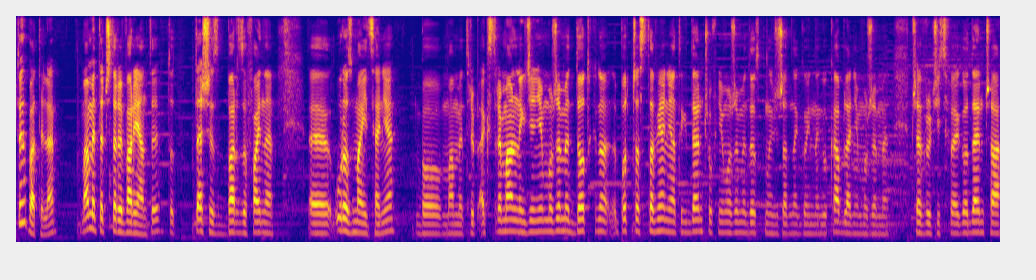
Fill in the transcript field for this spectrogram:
To chyba tyle. Mamy te cztery warianty, to też jest bardzo fajne urozmaicenie, bo mamy tryb ekstremalny, gdzie nie możemy dotknąć, podczas stawiania tych dęczów nie możemy dotknąć żadnego innego kabla, nie możemy przewrócić swojego dęcza,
